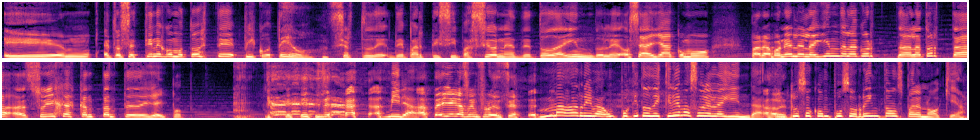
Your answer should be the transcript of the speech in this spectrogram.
Eh, entonces tiene como todo este picoteo, ¿cierto? De, de participaciones de toda índole. O sea, ya como para ponerle la guinda a la, corta, a la torta, su hija es cantante de J-pop. Mira, Hasta ahí llega su influencia. más arriba, un poquito de crema sobre la A guinda. ver. Incluso compuso ringtones para Nokia.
